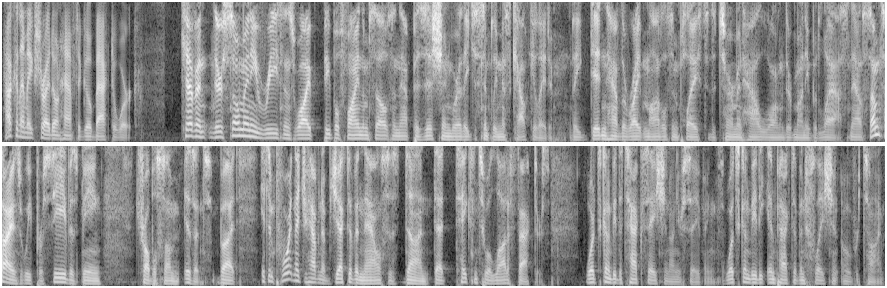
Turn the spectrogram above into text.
How can I make sure I don't have to go back to work? Kevin, there's so many reasons why people find themselves in that position where they just simply miscalculated. They didn't have the right models in place to determine how long their money would last. Now, sometimes we perceive as being troublesome isn't, but it's important that you have an objective analysis done that takes into a lot of factors what's going to be the taxation on your savings, what's going to be the impact of inflation over time,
